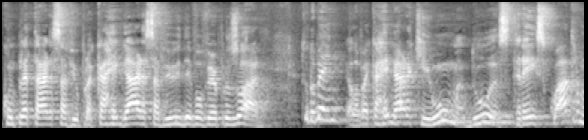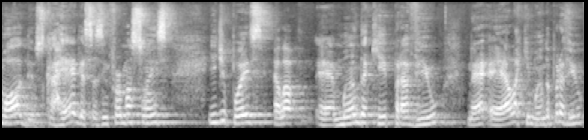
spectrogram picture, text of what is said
completar essa view, para carregar essa view e devolver para o usuário. Tudo bem, ela vai carregar aqui uma, duas, três, quatro models, carrega essas informações e depois ela é, manda aqui para view, né? é ela que manda para view,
